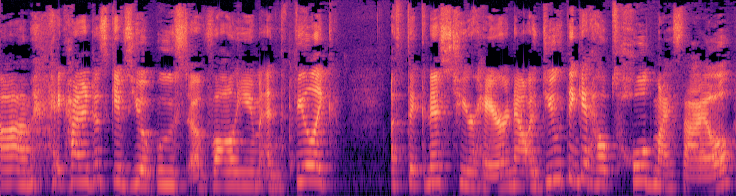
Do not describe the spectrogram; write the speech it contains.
um, it kind of just gives you a boost of volume and feel like a thickness to your hair. Now, I do think it helps hold my style,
